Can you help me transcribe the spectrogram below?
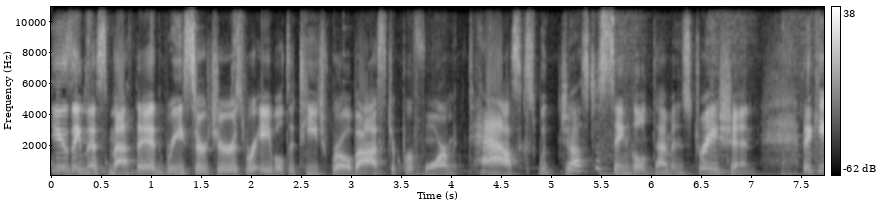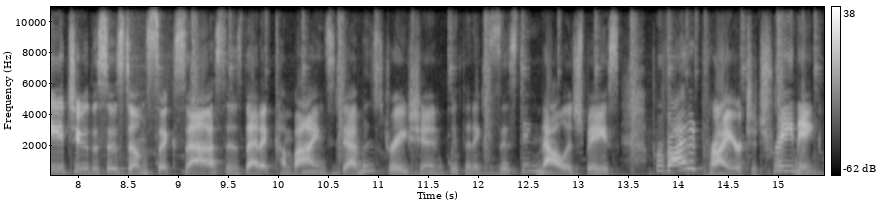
Using this method, researchers were able to teach robots to perform tasks with just a single demonstration. The key to the system's success is that it combines demonstration with an existing knowledge base provided prior to training.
